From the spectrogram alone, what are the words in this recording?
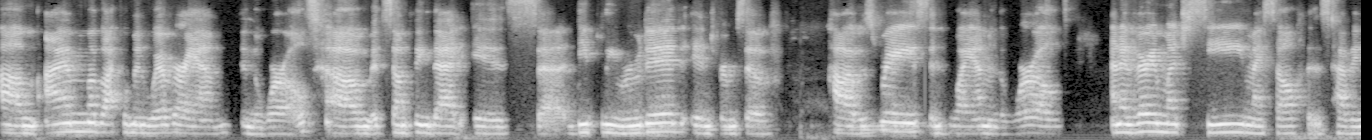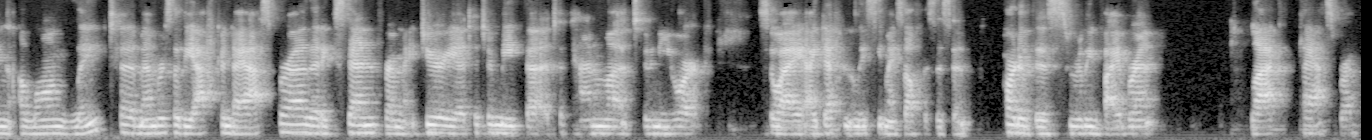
Um, I'm a Black woman wherever I am in the world. Um, it's something that is uh, deeply rooted in terms of how I was raised and who I am in the world. And I very much see myself as having a long link to members of the African diaspora that extend from Nigeria to Jamaica to Panama to New York. So I, I definitely see myself as a part of this really vibrant Black diaspora.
